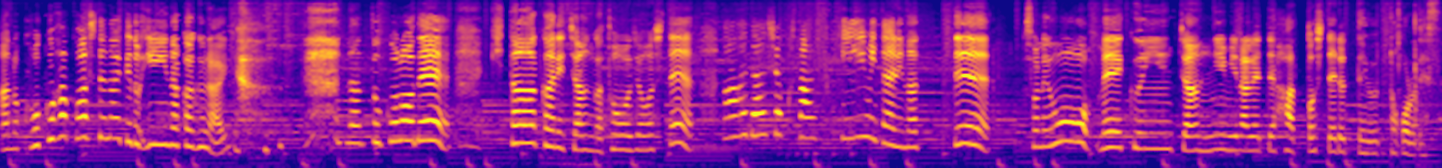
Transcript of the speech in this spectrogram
あの告白はしてないけどいい仲ぐらい。なところで北あかりちゃんが登場してああ男爵さん好きみたいになってそれをメイクインちゃんに見られてハッとしてるっていうところです。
